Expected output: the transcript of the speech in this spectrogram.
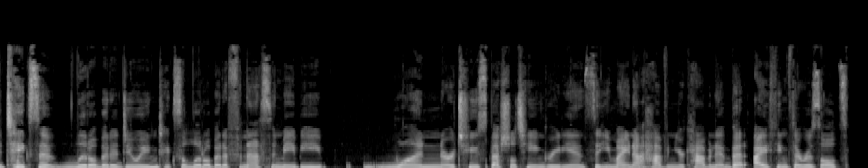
It takes a little bit of doing, takes a little bit of finesse, and maybe one or two specialty ingredients that you might not have in your cabinet, but I think the results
